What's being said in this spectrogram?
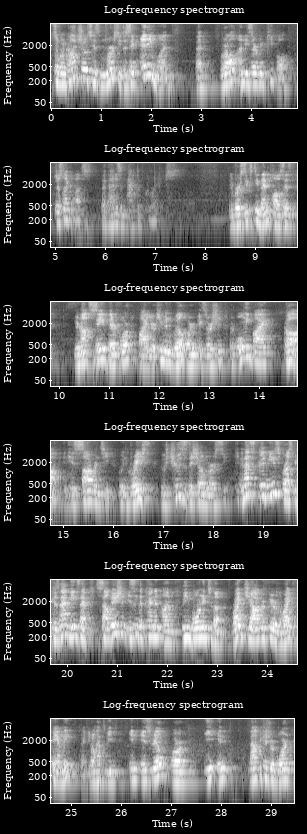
So when God shows his mercy to save anyone, that we're all undeserving people, just like us, that that is an act of grace. In verse 16, then Paul says, You're not saved, therefore, by your human will or exertion, but only by God and his sovereignty, who in grace who chooses to show mercy. And that's good news for us because that means that salvation isn't dependent on being born into the right geography or the right family. Like you don't have to be in Israel or in not because you were born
